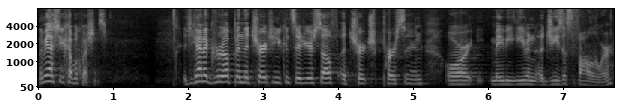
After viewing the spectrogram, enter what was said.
let me ask you a couple questions. If you kind of grew up in the church and you consider yourself a church person or maybe even a Jesus follower,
